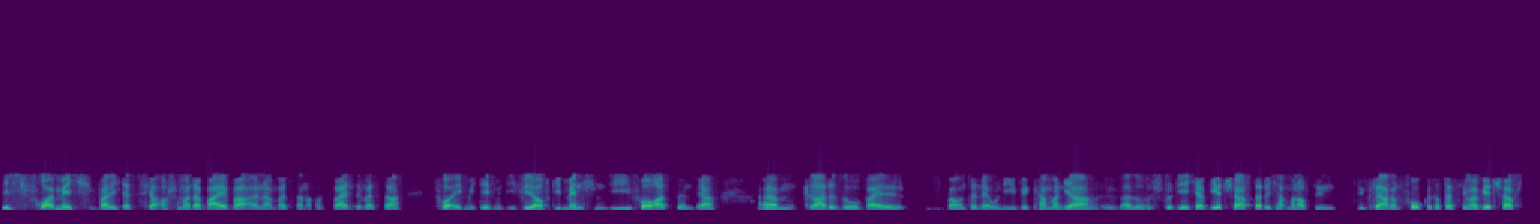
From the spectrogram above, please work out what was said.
ich freue mich, weil ich letztes Jahr auch schon mal dabei war, damals dann noch im zweiten Semester, freue ich mich definitiv wieder auf die Menschen, die vor Ort sind, ja. Ähm, Gerade so, weil bei uns an der Uni kann man ja, also studiere ich ja Wirtschaft, dadurch hat man auch den, den klaren Fokus auf das Thema Wirtschaft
